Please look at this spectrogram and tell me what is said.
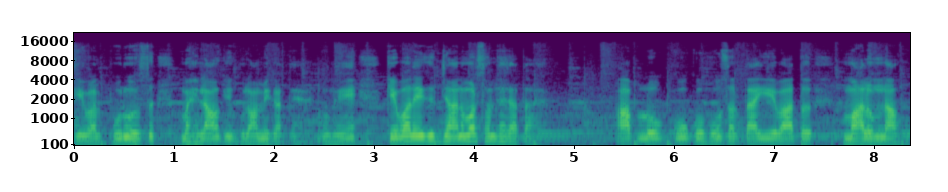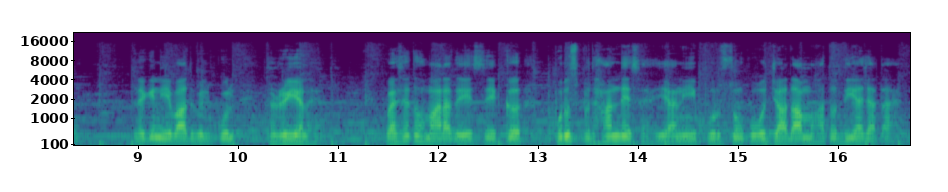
केवल पुरुष महिलाओं की गुलामी करते हैं, उन्हें केवल एक जानवर समझा जाता है। आप लोगों को हो सकता है ये बात मालूम ना हो, लेकिन ये बात बिल्कुल रियल है। वैसे तो हमारा देश एक पुरुष प्रधान देश है, यानी पुरुषों को ज़्यादा महत्व दिया जाता है।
